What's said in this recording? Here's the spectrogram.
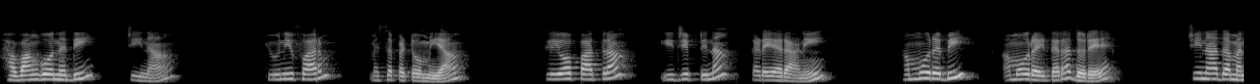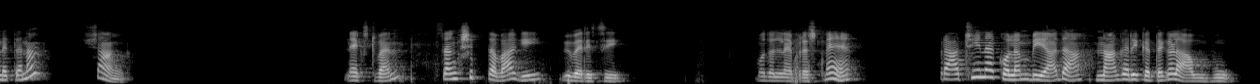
ಹವಾಂಗೋ ನದಿ ಚೀನಾ, ಕ್ಯೂನಿಫಾರ್ಮ್, ಮೆಸಪಟೋಮಿಯಾ, ಕ್ಲಿಯೋಪಾತ್ರ, ಈಜಿಪ್ಟಿನ ಕಡೆಯ ರಾಣಿ, ಹಮ್ಮುರಬಿ ಅಮೋರೈಟರ ದೊರೆ, ಚೀನಾದ ಮನೆತನ ಶಾಂಗ್. ನೆಕ್ಸ್ಟ್ ಒನ್, ಸಂಕ್ಷಿಪ್ತವಾಗಿ ವಿವರಿಸಿ. ಮೊದಲನೇ ಪ್ರಶ್ನೆ, ಪ್ರಾಚೀನ ಕೊಲಂಬಿಯಾದ ನಾಗರಿಕತೆಗಳಾವುವು?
